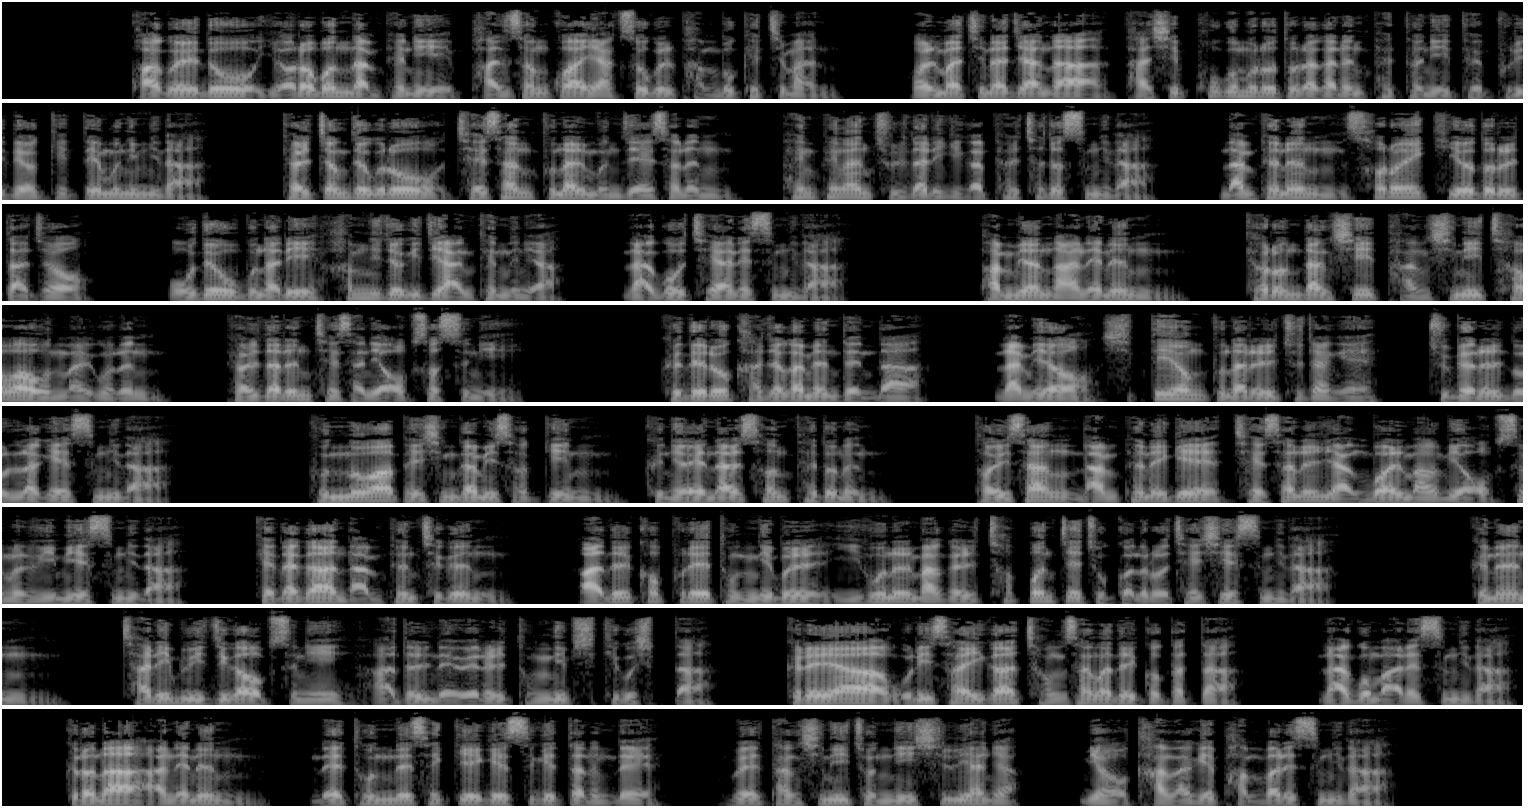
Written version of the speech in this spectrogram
과거에도 여러 번 남편이 반성과 약속을 반복했지만 얼마 지나지 않아 다시 폭음으로 돌아가는 패턴이 되풀이되었기 때문입니다. 결정적으로 재산 분할 문제에서는 팽팽한 줄다리기가 펼쳐졌습니다. 남편은 서로의 기여도를 따져 5대 5 분할이 합리적이지 않겠느냐 라고 제안했습니다. 반면 아내는 결혼 당시 당신이 차와 옷 말고는 별다른 재산이 없었으니 그대로 가져가면 된다 라며 10대 0 분할을 주장해 주변을 놀라게 했습니다. 분노와 배신감이 섞인 그녀의 날선 태도는 더 이상 남편에게 재산을 양보할 마음이 없음을 의미했습니다. 게다가 남편 측은 아들 커플의 독립을 이혼을 막을 첫 번째 조건으로 제시했습니다. 그는 자립 의지가 없으니 아들 내외를 독립시키고 싶다. 그래야 우리 사이가 정상화될 것 같다. 라고 말했습니다. 그러나 아내는 내 돈 내 새끼에게 쓰겠다는데 왜 당신이 좋니 실리하냐? 며 강하게 반발했습니다.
